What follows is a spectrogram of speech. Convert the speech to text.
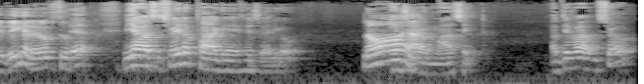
Ja, det kan jeg da godt forstå. Ja. Vi har været til Trailer Park øh, Festival i går. Nå, Indtil ja. klokken meget sent. Og det var sjovt.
